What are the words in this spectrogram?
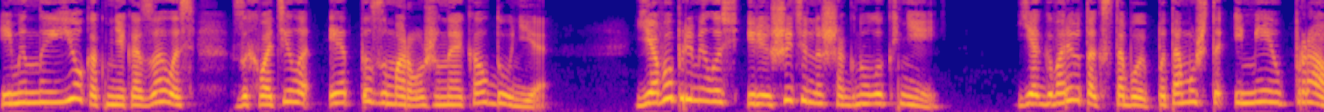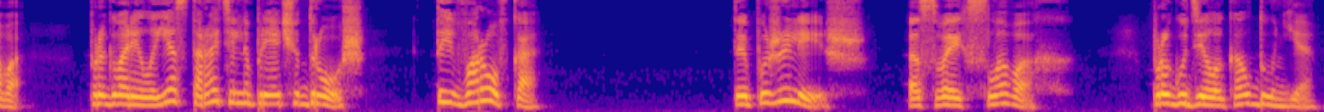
Именно ее, как мне казалось, захватила эта замороженная колдунья. Я выпрямилась и решительно шагнула к ней. «Я говорю так с тобой, потому что имею право», — проговорила я, старательно пряча дрожь. «Ты воровка!» «Ты пожалеешь о своих словах», — прогудела колдунья.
